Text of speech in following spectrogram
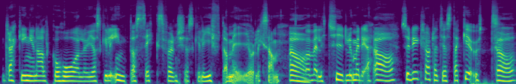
drack ingen alkohol och jag skulle inte ha sex förrän jag skulle gifta mig. Och liksom, ja. var väldigt tydlig med det. Ja. Så det är klart att jag stack ut. Ja.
